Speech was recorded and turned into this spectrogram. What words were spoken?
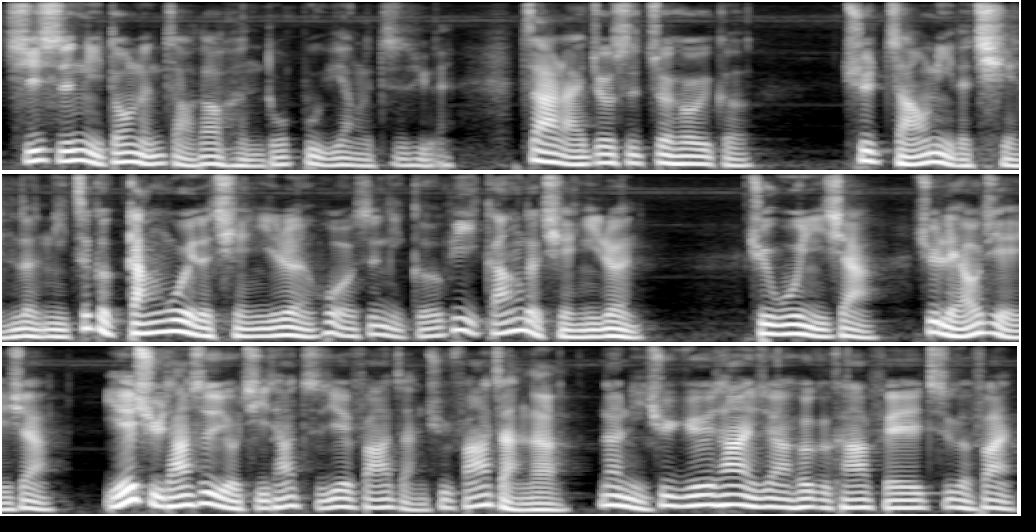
其实你都能找到很多不一样的资源。再来就是最后一个，去找你的前任，你这个岗位的前一任，或者是你隔壁岗的前一任，去问一下，去了解一下。也许他是有其他职业发展去发展了，那你去约他一下，喝个咖啡，吃个饭，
